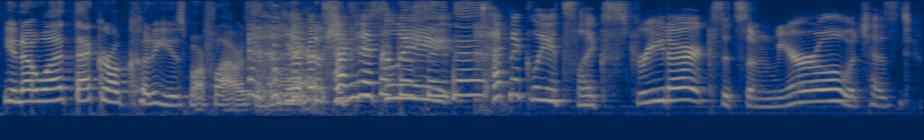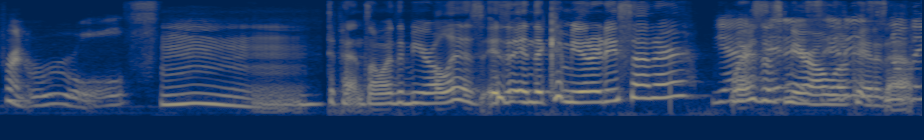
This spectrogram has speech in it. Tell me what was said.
you know what? That girl could have used more flowers in her Yeah, but Should he start to say technically, technically, it's like street art because it's a mural, which has different rules. mm, Depends on where the mural is. Is it in the community center? Yeah, Where's this it is, mural it located is. No, at? they,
